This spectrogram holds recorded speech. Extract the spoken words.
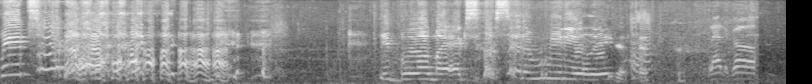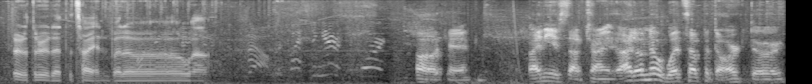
Bitch! he blew up my exosuit immediately. Let it go! Should have threw it at the Titan, but oh well. Requesting air support! Oh, okay. I need to stop trying. I don't know what's up with the arc door.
